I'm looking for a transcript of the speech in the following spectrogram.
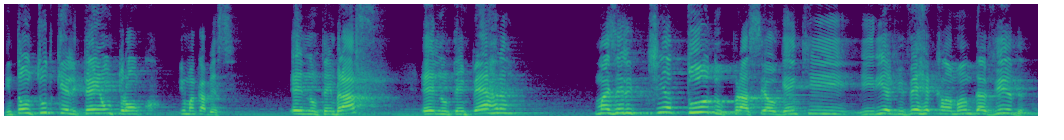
Então tudo que ele tem é um tronco e uma cabeça. Ele não tem braço, ele não tem perna, mas ele tinha tudo para ser alguém que iria viver reclamando da vida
